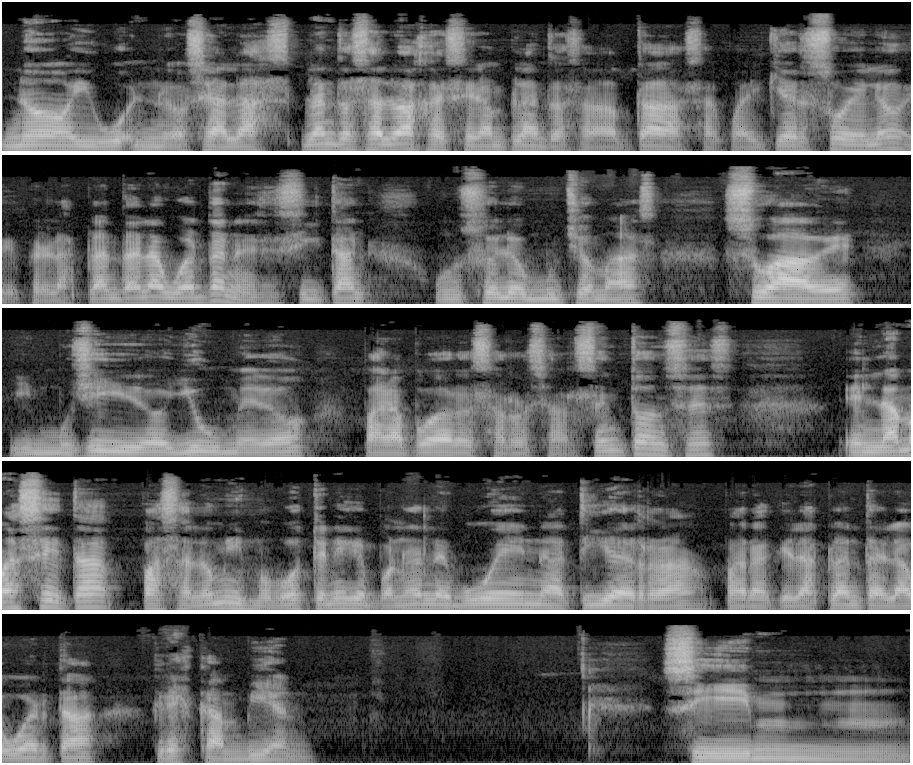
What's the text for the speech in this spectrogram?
no, o sea, las plantas salvajes eran plantas adaptadas a cualquier suelo, pero las plantas de la huerta necesitan un suelo mucho más suave y mullido y húmedo para poder desarrollarse. Entonces, en la maceta pasa lo mismo, vos tenés que ponerle buena tierra para que las plantas de la huerta crezcan bien. Mm,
